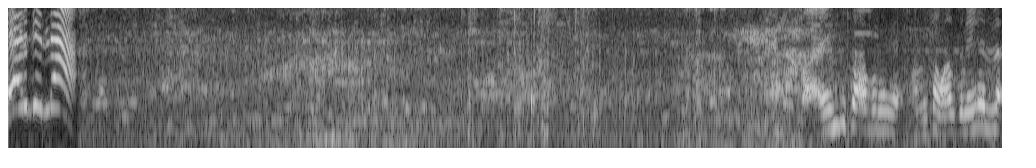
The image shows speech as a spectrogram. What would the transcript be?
யாருக்கு இந்த. பயந்து சாப்பிடுங்க. மனச வாசனையே இல்லை.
